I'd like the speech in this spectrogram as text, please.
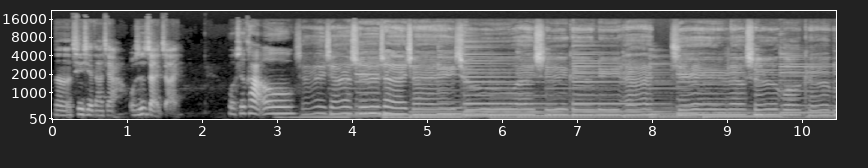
那谢谢大家，我是仔仔，我是卡欧。宅家是宅宅，出外是个女孩，闲聊生活可不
